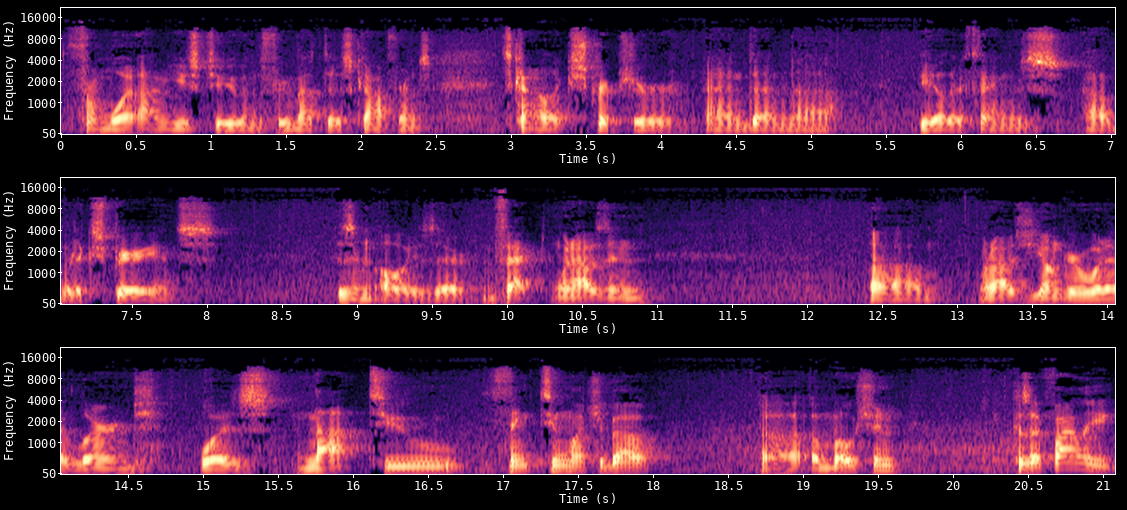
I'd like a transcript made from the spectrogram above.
from what I'm used to in the Free Methodist Conference, it's kind of like scripture and then uh, the other things. Uh, but experience isn't always there. In fact, when I was in um, when I was younger, what I learned was not to think too much about uh, emotion because I finally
